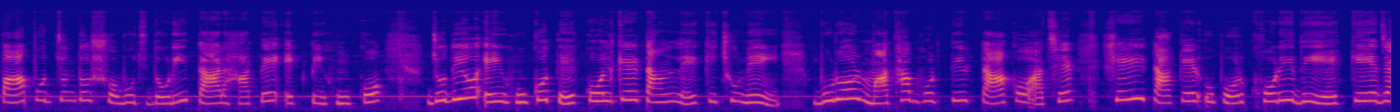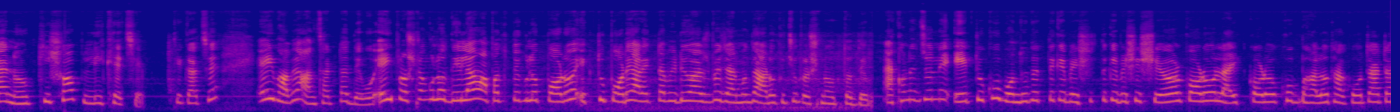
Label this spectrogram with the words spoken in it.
পা পর্যন্ত সবুজ দড়ি, তার হাতে একটি হুঁকো। যদিও এই হুঁকোতে কলকে টানলে কিছু নেই। বুড়োর মাথা ভর্তির টাকও আছে। সেই টাকের উপর খড়ি দিয়ে কে যেন কী সব লিখেছে। ঠিক আছে? এইভাবে আনসারটা দেবো। এই প্রশ্নগুলো দিলাম, আপাতত এগুলো পড়ো। একটু পরে আরেকটা ভিডিও আসবে, যার মধ্যে আরও কিছু প্রশ্ন উত্তর দেবো। এখনের জন্য এটুকু। বন্ধুদের থেকে বেশি থেকে বেশি শেয়ার করো লাইক করো। খুব ভালো থাকো। টাটা।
